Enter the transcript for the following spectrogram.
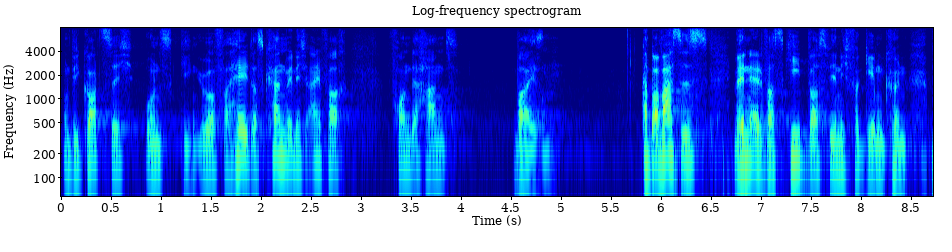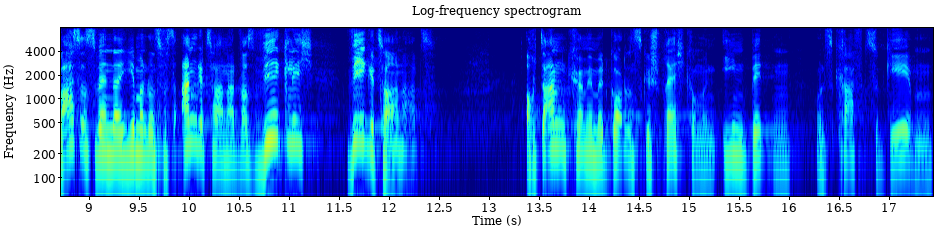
und wie Gott sich uns gegenüber verhält. Das können wir nicht einfach von der Hand weisen. Aber was ist, wenn etwas gibt, was wir nicht vergeben können? Was ist, wenn da jemand uns was angetan hat, was wirklich wehgetan hat? Auch dann können wir mit Gott ins Gespräch kommen und ihn bitten, uns Kraft zu geben,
